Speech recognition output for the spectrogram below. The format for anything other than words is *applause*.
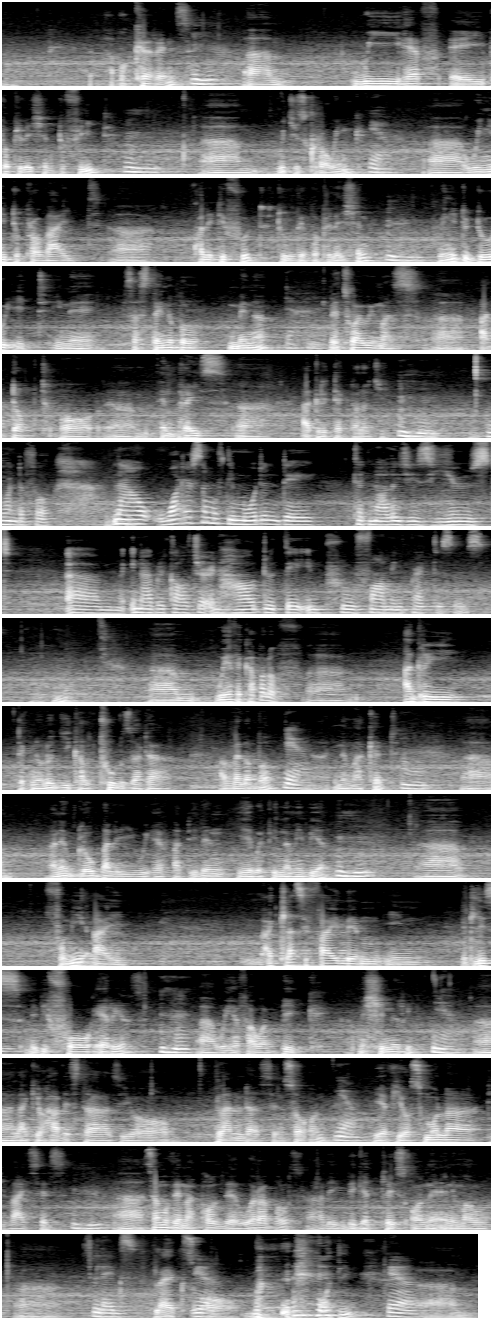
occurrence. Mm-hmm. Um, we have a population to feed, mm-hmm. um, which is growing. Yeah. Uh, we need to provide uh, quality food to the population. Mm-hmm. We need to do it in a sustainable manner. Definitely. That's why we must uh, adopt or um, embrace uh, agri technology. Mm-hmm. Wonderful. Now, what are some of the modern day technologies used um, in agriculture and how do they improve farming practices? Mm-hmm. Um, we have a couple of uh, agri technological tools that are available yeah. uh, in the market. Mm-hmm. Um, I know globally we have, but even here within Namibia. Mm-hmm. Uh, for me, I I classify them in at least maybe four areas. Mm-hmm. Uh, we have our big machinery, yeah. uh, like your harvesters, your planters, and so on. Yeah. You have your smaller devices. Mm-hmm. Uh, some of them are called the wearables. Uh, they, they, get placed on the animal uh, legs, legs yeah. or *laughs* body. *laughs* yeah. Um,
